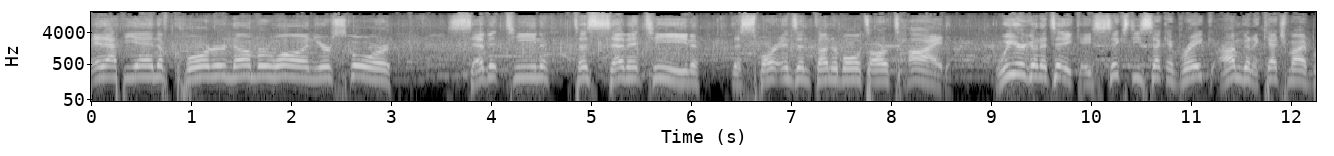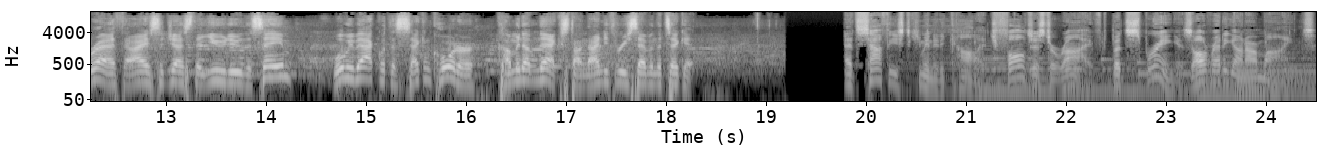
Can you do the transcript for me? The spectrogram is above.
And at the end of quarter number one, your score 17 to 17. The Spartans and Thunderbolts are tied. We are going to take a 60 second break. I'm going to catch my breath, and I suggest that you do the same. We'll be back with the second quarter coming up next on 93.7 The Ticket. At Southeast Community College, fall just arrived, but spring is already on our minds.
